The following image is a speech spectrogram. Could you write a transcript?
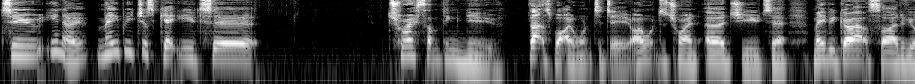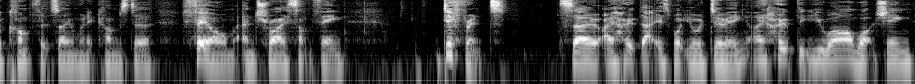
to, you know, maybe just get you to try something new. That's what I want to do. I want to try and urge you to maybe go outside of your comfort zone when it comes to film and try something different. So I hope that is what you're doing. I hope that you are watching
